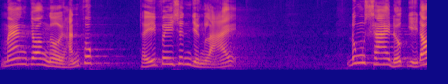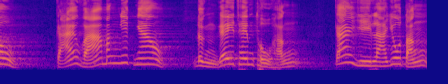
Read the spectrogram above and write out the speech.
mang cho người hạnh phúc. Thị phi sinh dừng lại. Đúng sai được gì đâu, cãi vã mắng nhiếc nhau, đừng gây thêm thù hận. Cái gì là vô tận,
